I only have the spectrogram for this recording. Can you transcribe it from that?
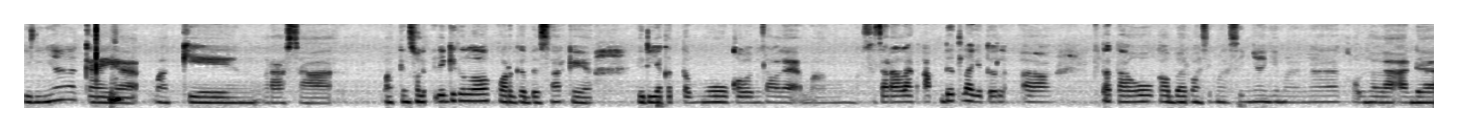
jadinya kayak makin rasa makin solid aja gitu loh keluarga besar. Kayak jadi ya ketemu kalau misalnya emang secara live update lah gitu uh, kita tahu kabar masing-masingnya gimana. Kalau misalnya ada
